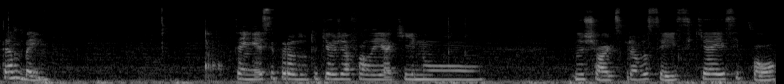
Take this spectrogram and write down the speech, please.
também tem esse produto que eu já falei aqui no, no shorts pra vocês, que é esse pó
